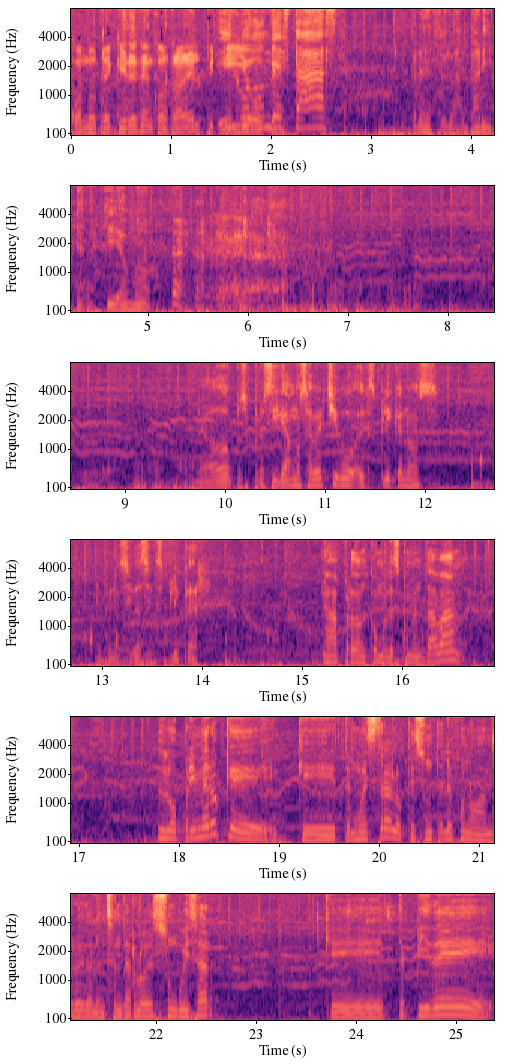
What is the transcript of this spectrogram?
Cuando te quieres encontrar el pitillo Hijo, ¿dónde qué? estás? Prende tu lamparita. Aquí llama. No, pues prosigamos. A ver, Chivo, explícanos lo que nos ibas a explicar. Ah, perdón, como les comentaba, lo primero que, te muestra lo que es un teléfono Android al encenderlo es un wizard que te pide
